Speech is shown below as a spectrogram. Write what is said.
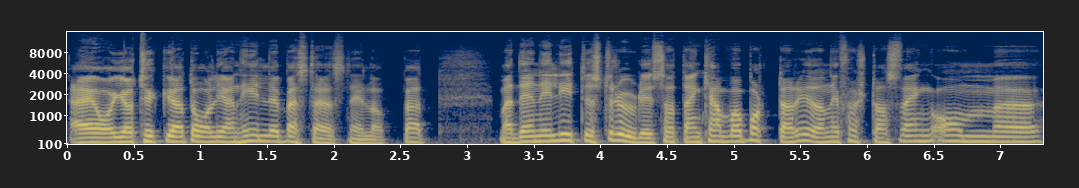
Ja, jag tycker att Alian Hill är bästa hästen i loppet. Men den är lite strulig så att den kan vara borta redan i första sväng om, uh,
